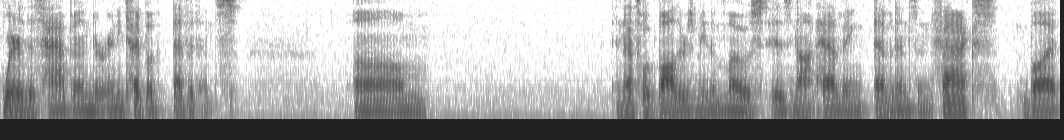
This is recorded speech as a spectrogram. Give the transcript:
where this happened or any type of evidence. Um, and that's what bothers me the most is not having evidence and facts, but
